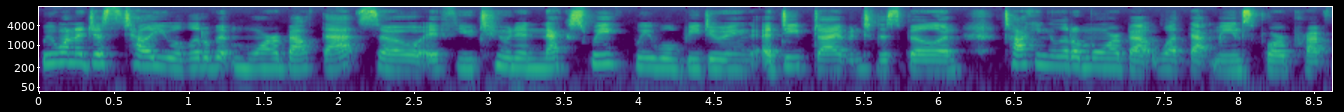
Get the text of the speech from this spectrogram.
we want to just tell you a little bit more about that. So if you tune in next week, we will be doing a deep dive into this bill and talking a little more about what that means for pri-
